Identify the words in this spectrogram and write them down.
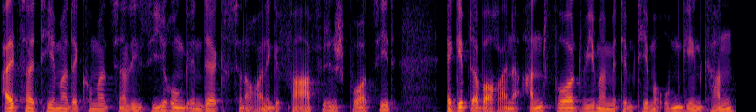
Allzeitthema der Kommerzialisierung, in der Christian auch eine Gefahr für den Sport sieht. Er gibt aber auch eine Antwort, wie man mit dem Thema umgehen kann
